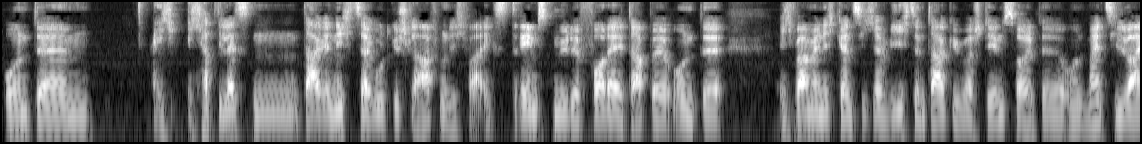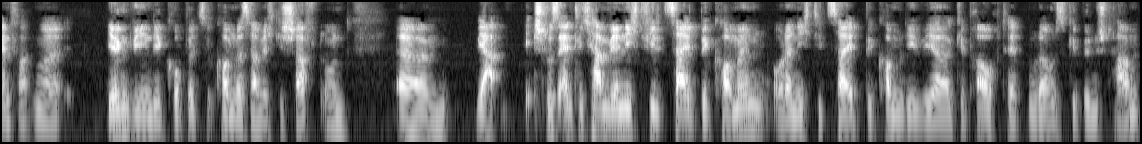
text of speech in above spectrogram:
und ähm, ich, ich habe die letzten Tage nicht sehr gut geschlafen und ich war extremst müde vor der Etappe und äh, ich war mir nicht ganz sicher, wie ich den Tag überstehen sollte. Und mein Ziel war einfach nur, irgendwie in die Gruppe zu kommen. Das habe ich geschafft und ähm, ja, schlussendlich haben wir nicht viel Zeit bekommen oder nicht die Zeit bekommen, die wir gebraucht hätten oder uns gewünscht haben.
